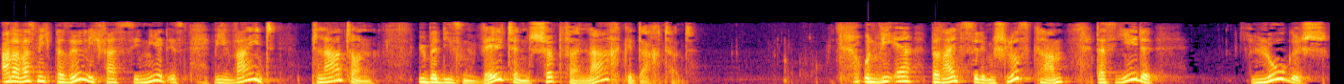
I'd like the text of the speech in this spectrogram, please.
Aber was mich persönlich fasziniert ist, wie weit Platon über diesen Weltenschöpfer nachgedacht hat. Und wie er bereits zu dem Schluss kam, dass jede logisch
